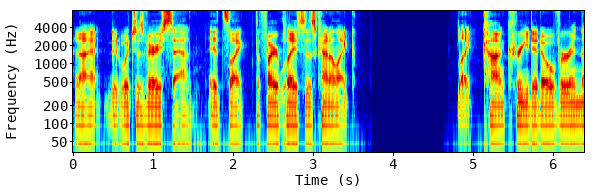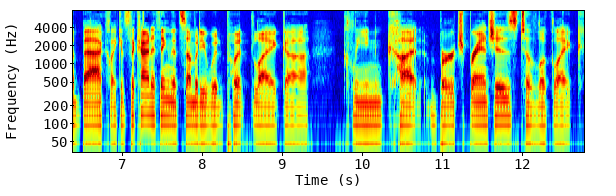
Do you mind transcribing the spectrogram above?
and I, which is very sad. It's like the fireplace is kind of like, like concreted over in the back. Like it's the kind of thing that somebody would put like uh, clean cut birch branches to look like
